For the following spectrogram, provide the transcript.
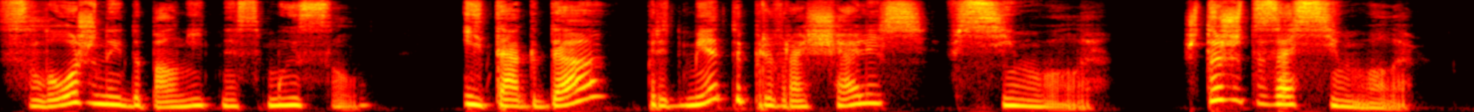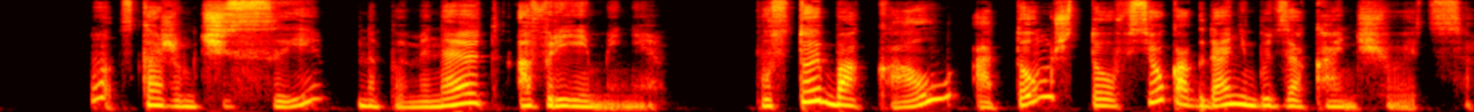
сложный дополнительный смысл. И тогда предметы превращались в символы. Что же это за символы? Ну, скажем, часы напоминают о времени. Пустой бокал о том, что все когда-нибудь заканчивается,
